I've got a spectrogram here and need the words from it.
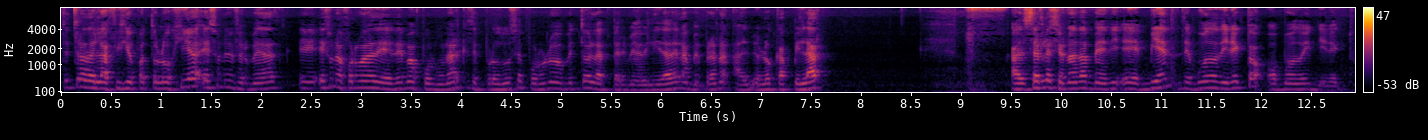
Dentro de la fisiopatología es una enfermedad, eh, es una forma de edema pulmonar que se produce por un aumento de la permeabilidad de la membrana alveolo-capilar al ser lesionada eh, bien de modo directo o modo indirecto.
